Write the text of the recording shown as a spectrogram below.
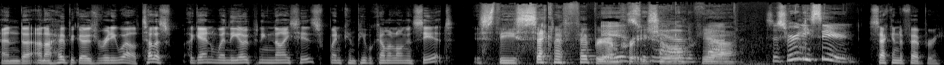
and uh, and I hope it goes really well. Tell us again when the opening night is. When can people come along and see it? It's the second of February. It I'm pretty for the end sure. Yeah. So it's really soon. Second of February.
